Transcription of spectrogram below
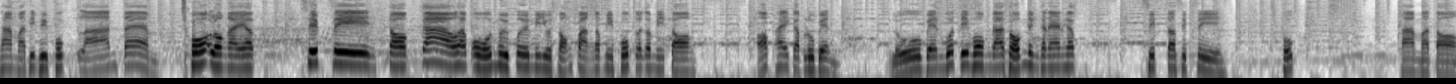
ข้ามมาที่พี่ฟุกล้านแต้ม โชะลงไงครับ 14 ต่อ 9 ครับ โอ้โหมือปืนมีอยู่ 2 ฝั่งครับ มีฟุกแล้วก็มีตอง ออฟให้กับลูเบน ลูเบนวุฒิพงษ์ดาสม 1 คะแนนครับ 10 ต่อ 14 ฟุกข้ามมาตอง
